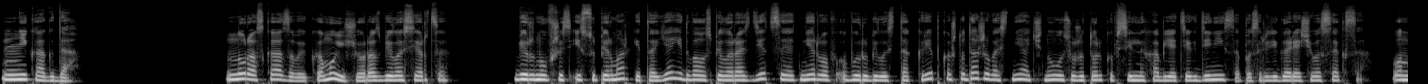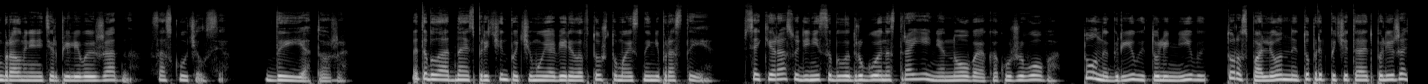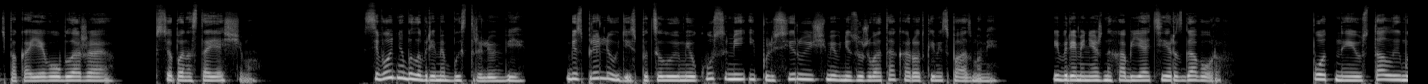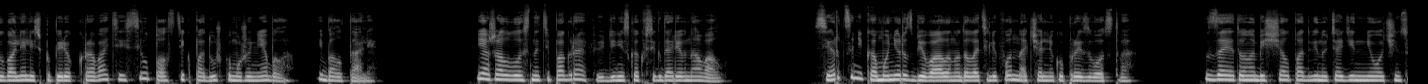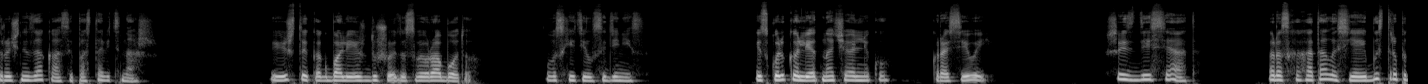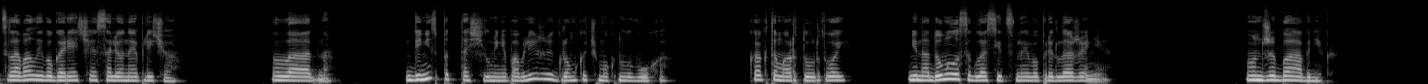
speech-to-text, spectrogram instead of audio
Никогда. Ну, рассказывай, кому еще разбило сердце? Вернувшись из супермаркета, я едва успела раздеться и от нервов вырубилась так крепко, что даже во сне очнулась уже только в сильных объятиях Дениса посреди горячего секса. Он брал меня нетерпеливо и жадно, соскучился. Да и я тоже. Это была одна из причин, почему я верила в то, что мои сны непростые. Всякий раз у Дениса было другое настроение, новое, как у живого. То он игривый, то ленивый, то распаленный, то предпочитает полежать, пока я его ублажаю. Все по-настоящему. Сегодня было время быстрой любви. Без прелюдий, с поцелуями и укусами и пульсирующими внизу живота короткими спазмами. И время нежных объятий и разговоров. Потные и усталые мы валялись поперек кровати, сил ползти к подушкам уже не было. И болтали. Я жаловалась на типографию, Денис, как всегда, ревновал. Сердце никому не разбивало, но дала телефон начальнику производства. За это он обещал подвинуть один не очень срочный заказ и поставить наш. «Ишь ты, как болеешь душой за свою работу», — восхитился Денис. «И сколько лет начальнику? Красивый?» «Шестьдесят». Расхохоталась я и быстро поцеловала его горячее соленое плечо. «Ладно». Денис подтащил меня поближе и громко чмокнул в ухо. «Как там Артур твой? Не надумала согласиться на его предложение?» «Он же бабник.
